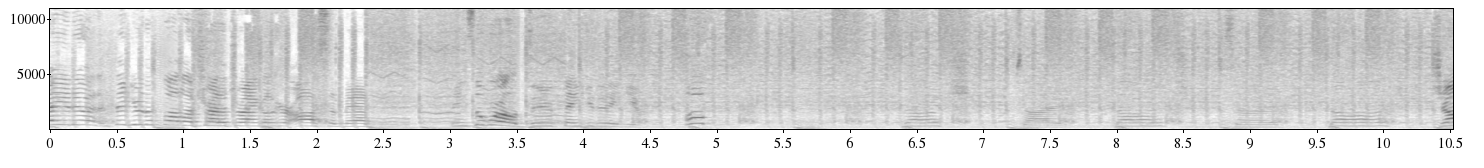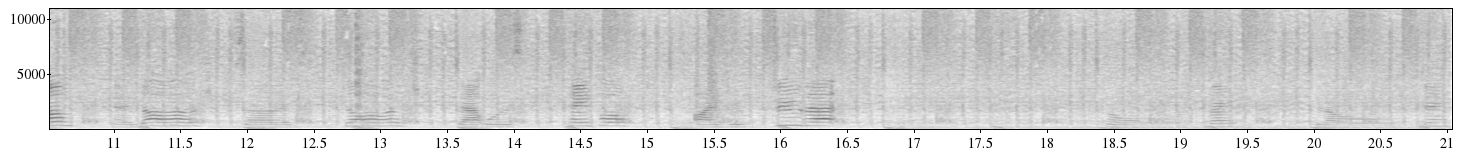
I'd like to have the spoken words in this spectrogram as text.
how you doing? And thank you for the follow. Try the triangle. You're awesome, man. Means the world, dude. Thank you, thank you. Up. Dodge, side, dodge, side, dodge, jump and dodge, side, dodge. That was painful. I do do that. Don't think, don't think,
